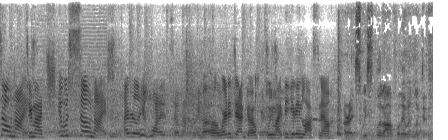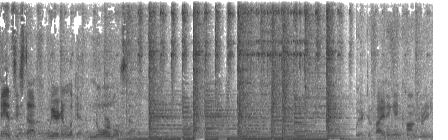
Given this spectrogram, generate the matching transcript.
so nice. Too much. It was so nice. I really wanted it so badly. Uh-oh, where did Dad go? We might be getting lost now. All right, so we split off while they went and looked at fancy stuff. We're gonna look at normal stuff. We're dividing and conquering.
